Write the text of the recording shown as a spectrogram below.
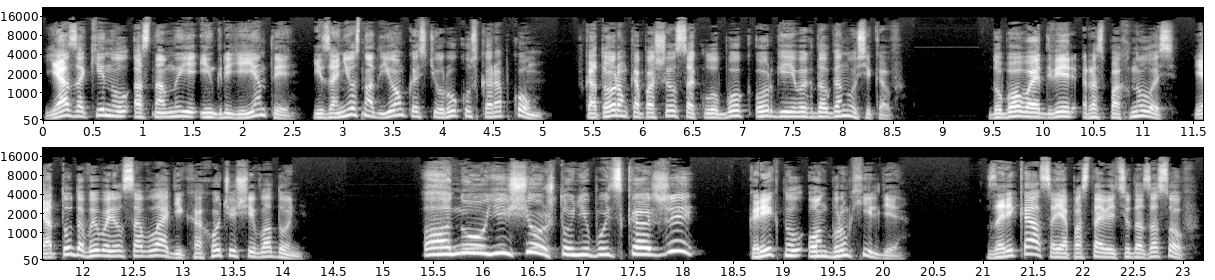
Я закинул основные ингредиенты и занес над емкостью руку с коробком, в котором копошился клубок оргиевых долгоносиков. Дубовая дверь распахнулась, и оттуда вывалился Владик, хохочущий в ладонь. «А ну, еще что-нибудь скажи!» — крикнул он Брумхильде. Зарекался я поставить сюда засов,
